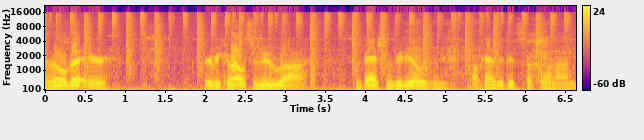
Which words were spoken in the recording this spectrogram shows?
In a little bit here, we're gonna be coming out with some new uh, some bashing videos and all kinds of good stuff going on.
